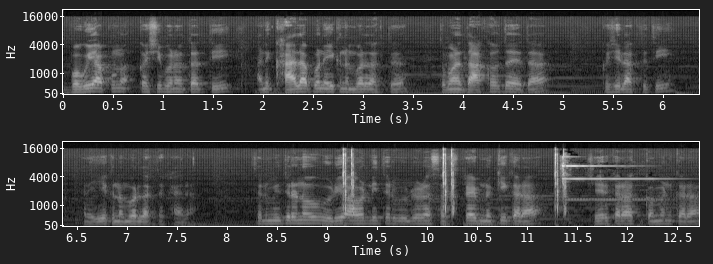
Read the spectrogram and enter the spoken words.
बघूया आपण कशी बनवतात ती आणि खायला पण एक नंबर लागतं. तुम्हाला दाखवता येता कशी लागते ती आणि एक नंबर लागतं खायला. तर मित्रांनो व्हिडिओ आवडली तर व्हिडिओला सबस्क्राईब नक्की करा शेअर करा कमेंट करा.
